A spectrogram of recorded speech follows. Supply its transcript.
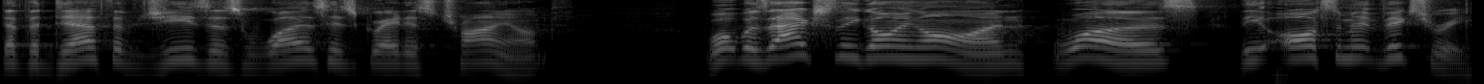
that the death of Jesus was his greatest triumph, what was actually going on was the ultimate victory.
